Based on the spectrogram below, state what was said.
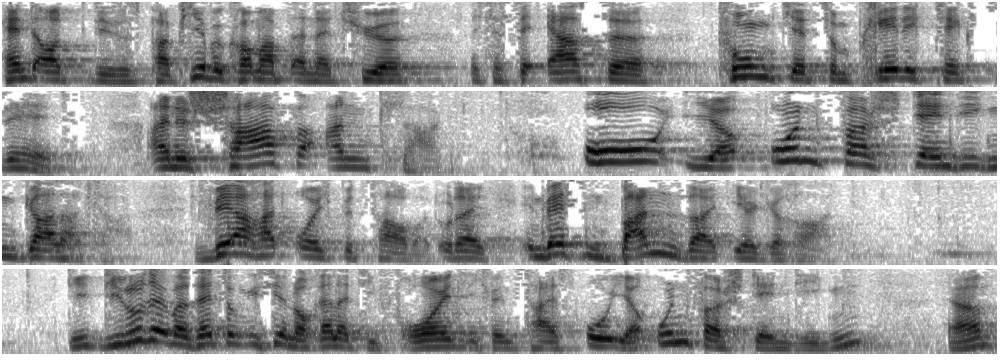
Handout, dieses Papier bekommen habt an der Tür, ist das der erste Punkt jetzt zum Predigtext selbst. Eine scharfe Anklage. O ihr unverständigen Galater, wer hat euch bezaubert? Oder in wessen Bann seid ihr geraten? Die, die Luther-Übersetzung ist hier noch relativ freundlich, wenn es heißt, oh ihr Unverständigen. Ja.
